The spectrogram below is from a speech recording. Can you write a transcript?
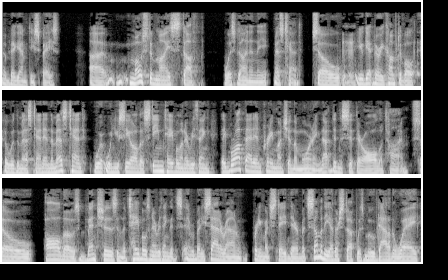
a big empty space most of my stuff was done in the mess tent. So Mhm. you get very comfortable with the mess tent. And the mess tent when you see all the steam table and everything they brought that in pretty much in the morning. That didn't sit there all the time. So all those benches and the tables and everything that everybody sat around pretty much stayed there. But some of the other stuff was moved out of the way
